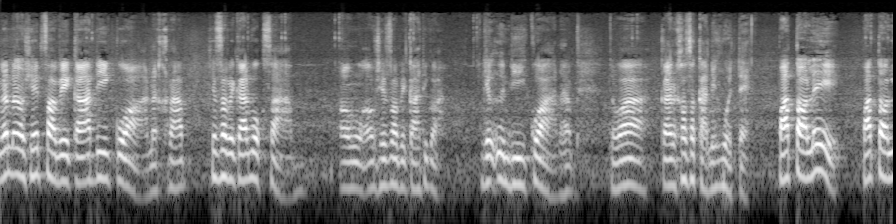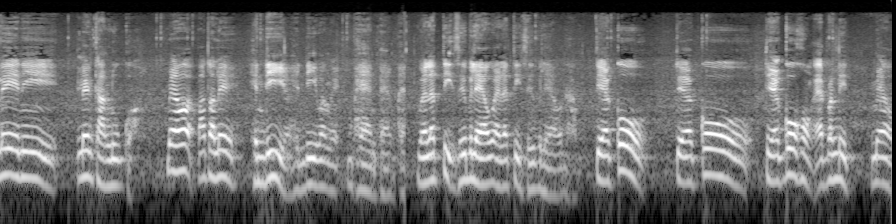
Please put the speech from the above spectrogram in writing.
งั้นเอาเชฟฟาเบกาดีกว่านะครับ เชฟฟาเบกาบวกสามเอาเอาเชฟฟาเบกาดีกว่า อย่างอื่นดีกว่านะครับ แต่ว่าการเข้าสกัดในห่วยแตกปาตอเล่ปาตอเล่นี่เล่นกลางลูกกว่าไม่เอาปาตอเล่เฮนดี้เหรอเฮนดี้ว่าไงแพงแพงแพงไวลติซื้อไปแล้วไวลติซื้อไปแล้วนะครับเตียโก้ เตียโก้เตียโก้ของแอดมาริดไม่เอา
